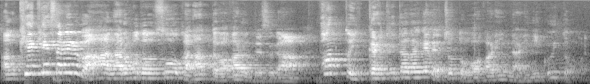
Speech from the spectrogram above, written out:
あの経験されればああなるほどそうかなって分かるんですがパッと一回聞いただけでちょっとお分かりになりにくいと思います。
